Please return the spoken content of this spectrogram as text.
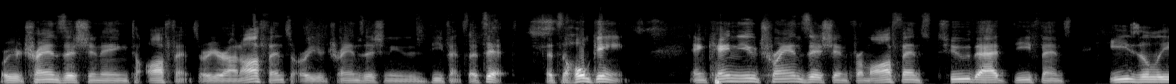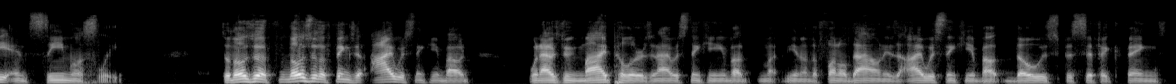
or you're transitioning to offense, or you're on offense, or you're transitioning to defense. That's it. That's the whole game. And can you transition from offense to that defense easily and seamlessly? So those are those are the things that I was thinking about when I was doing my pillars, and I was thinking about my, you know the funnel down. Is I was thinking about those specific things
